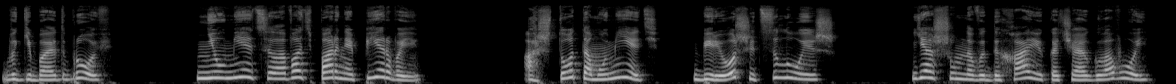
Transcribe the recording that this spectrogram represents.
Выгибает бровь. «Не умею целовать парня первой». «А что там уметь?» Берешь и целуешь. Я шумно выдыхаю и качаю головой.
